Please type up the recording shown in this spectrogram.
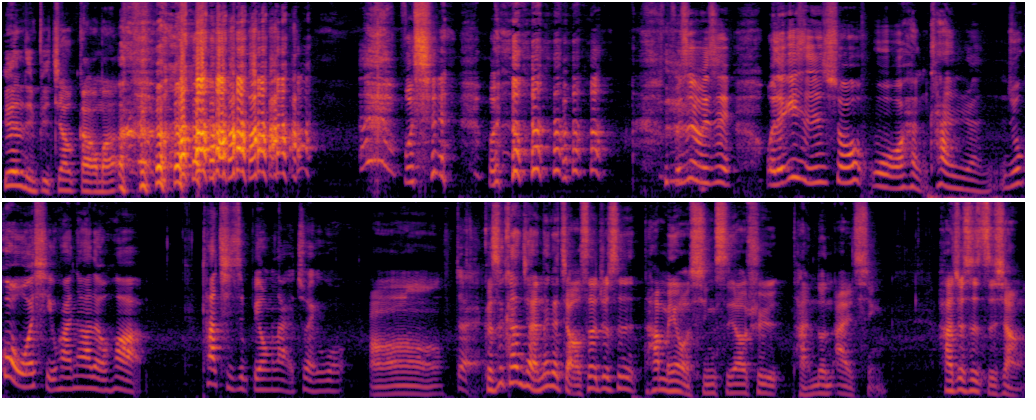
因为你比较高吗？不是，不是，不是，不是。我的意思是说，我很看人。如果我喜欢他的话，他其实不用来追我。哦，对。可是看起来那个角色就是他没有心思要去谈论爱情，他就是只想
